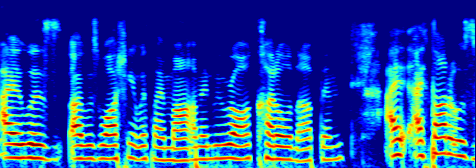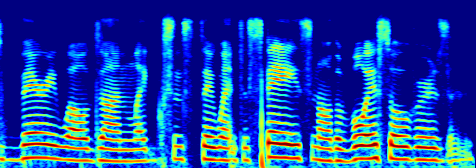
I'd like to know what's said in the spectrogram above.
I was I was watching it with my mom, and we were all cuddled up, and I I thought it was very well done. Like since they went to space and all the voiceovers, and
